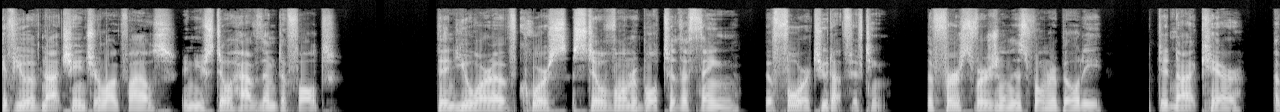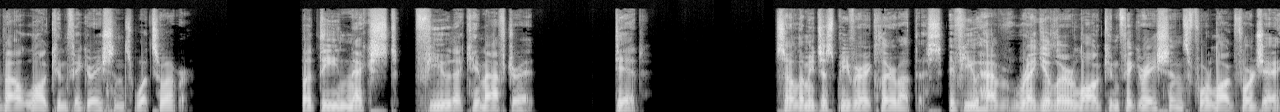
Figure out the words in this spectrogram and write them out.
If you have not changed your log files and you still have them default, then you are, of course, still vulnerable to the thing before 2.15. The first version of this vulnerability did not care about log configurations whatsoever. But the next few that came after it did. So let me just be very clear about this. If you have regular log configurations for log4j,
